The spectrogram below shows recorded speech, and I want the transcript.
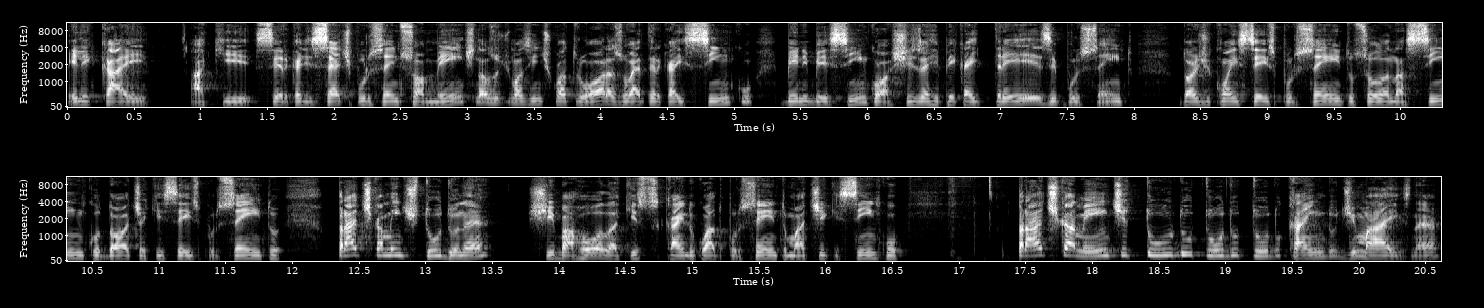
ele cai aqui cerca de 7% somente nas últimas 24 horas, o Ether cai 5, BNB 5, ó, XRP cai 13%, Dogecoin 6%, Solana 5, DOT aqui 6%, praticamente tudo, né? Shiba Rola aqui caindo 4%, Matic 5%, praticamente tudo, tudo, tudo caindo demais, né?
